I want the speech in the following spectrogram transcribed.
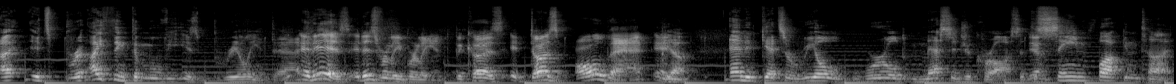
I, it's. Br- I think the movie is brilliant. Actually. It is. It is really brilliant because it does all that. And Yeah. And it gets a real world message across at Yeah. the same fucking time.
